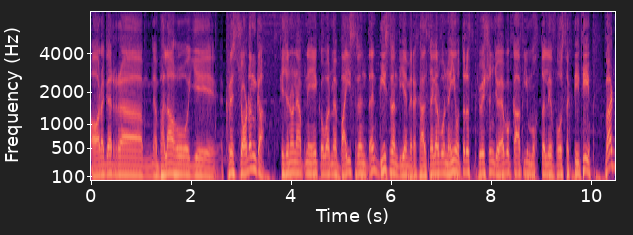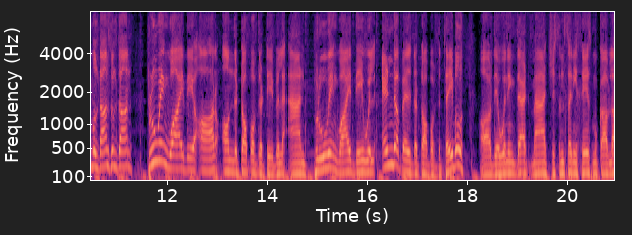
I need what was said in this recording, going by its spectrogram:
और अगर भला हो ये क्रिस जॉर्डन का, कि जिन्होंने अपने एक ओवर में 22 रन बीस रन दिए मेरे ख्याल से, अगर वो नहीं होता तो सिचुएशन जो है वो काफ़ी मुख्तलिफ़ हो सकती थी। But Multan Sultan proving why they are on the top of the table and proving why they will end up as the top of the table और दे विनिंग दैट मैच सनसनी खेज मुकाबला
